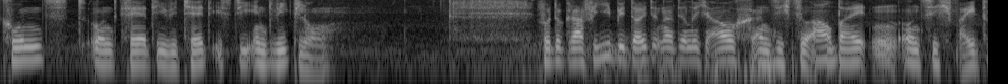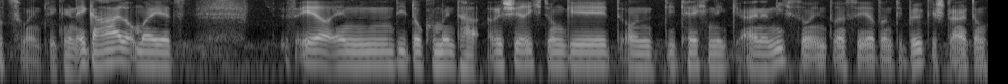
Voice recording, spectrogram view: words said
Kunst und Kreativität, ist die Entwicklung. Fotografie bedeutet natürlich auch, an sich zu arbeiten und sich weiterzuentwickeln. Egal, ob man jetzt es eher in die dokumentarische Richtung geht und die Technik einen nicht so interessiert und die Bildgestaltung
